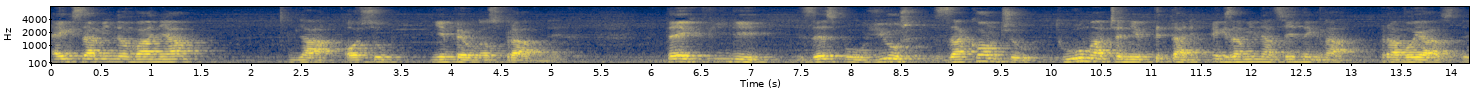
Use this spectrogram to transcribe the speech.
egzaminowania dla osób niepełnosprawnych. W tej chwili zespół już zakończył tłumaczenie pytań egzaminacyjnych na prawo jazdy.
